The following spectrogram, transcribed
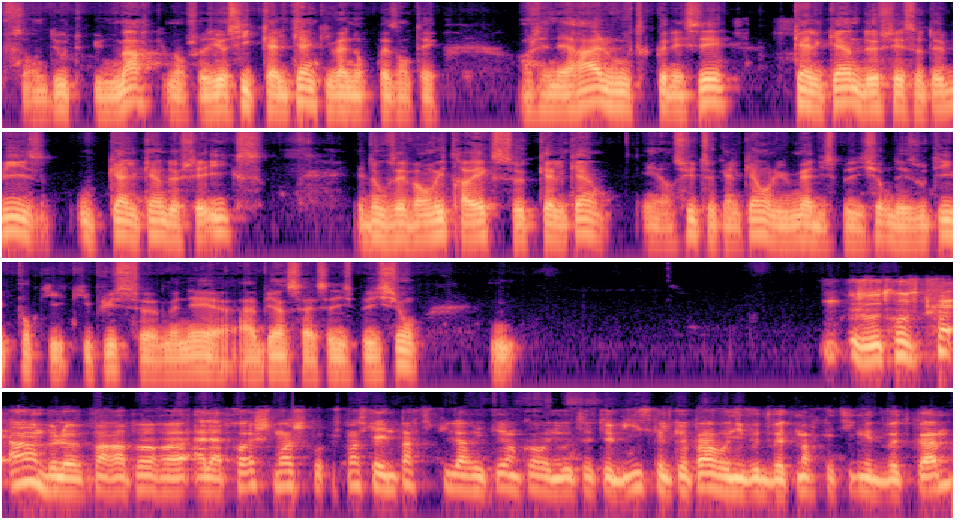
sans doute une marque, mais on choisit aussi quelqu'un qui va nous représenter. En général, vous connaissez quelqu'un de chez Sotheby's ou quelqu'un de chez X. Et donc, vous avez envie de travailler avec ce quelqu'un. Et ensuite, ce quelqu'un, on lui met à disposition des outils pour qu'il puisse mener à bien sa disposition je vous trouve très humble par rapport à l'approche. Moi, je, pense qu'il y a une particularité encore au niveau de Sotheby's, quelque part au niveau de votre marketing et de votre com.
